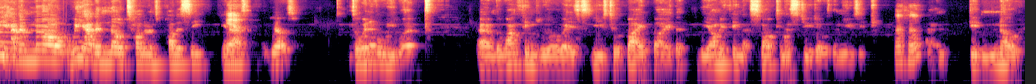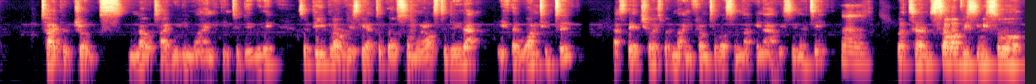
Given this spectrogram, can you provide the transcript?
we had a no we had a no tolerance policy in Yeah. our studios. So whenever we worked, um, the one thing we always used to abide by that the only thing that smoked in the studio was the music, and did no type of drugs, no type. We didn't want anything to do with it. So people obviously had to go somewhere else to do that if they wanted to. That's their choice, but not in front of us and not in our vicinity. Hmm. But um, so obviously we saw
